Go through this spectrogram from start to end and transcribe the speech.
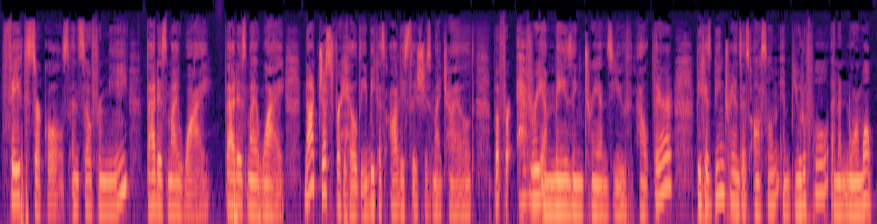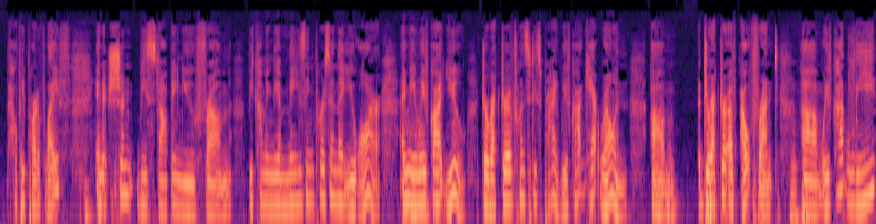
faith circles. And so for me, that is my why. That is my why. Not just for Hildy, because obviously she's my child, but for every amazing trans youth out there, because being trans is awesome and beautiful and a normal, healthy part of life. And it shouldn't be stopping you from becoming the amazing person that you are. I mean, we've got you, director of Twin Cities Pride. We've got Kat Rowan. Um, Director of Outfront, um, we've got Leigh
